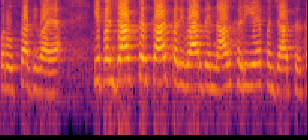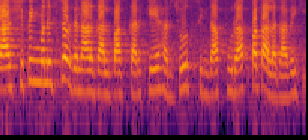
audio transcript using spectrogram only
ਭਰੋਸਾ ਦਿਵਾਇਆ। ਹੈ ਕਿ ਪੰਜਾਬ ਸਰਕਾਰ ਪਰਿਵਾਰ ਦੇ ਨਾਲ ਖੜੀ ਹੈ। ਪੰਜਾਬ ਸਰਕਾਰ ਸ਼ਿਪਿੰਗ ਮਿਨਿਸਟਰ ਦੇ ਨਾਲ ਗੱਲਬਾਤ ਕਰਕੇ ਹਰਜੋਤ ਸਿੰਘ ਦਾ ਪੂਰਾ ਪਤਾ ਲਗਾਵੇਗੀ।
